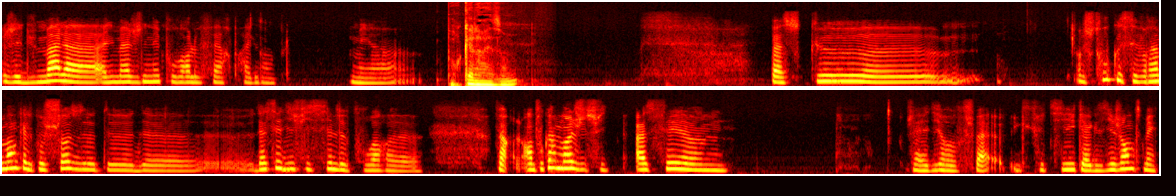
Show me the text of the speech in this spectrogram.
j'ai du mal à, imaginer pouvoir le faire, par exemple. Mais, Pour quelle raison? Parce que je trouve que c'est vraiment quelque chose de, d'assez difficile de pouvoir. Enfin, en tout cas, moi, je suis assez, j'allais dire, je sais pas, critique, exigeante, mais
